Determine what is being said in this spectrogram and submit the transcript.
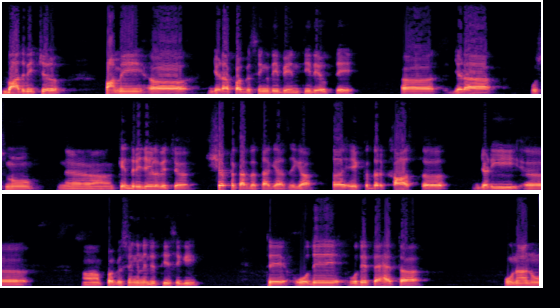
ਬਾਅਦ ਵਿੱਚ ਭਾਵੇਂ ਅਹ, ਜਿਹੜਾ ਭਗਤ ਸਿੰਘ ਦੀ ਬੇਨਤੀ ਦੇ ਉੱਤੇ ਅਹ, ਜਿਹੜਾ ਉਸ ਨੂੰ ਅਹ, ਕੇਂਦਰੀ ਜੇਲ੍ਹ ਵਿੱਚ ਸ਼ਿਫਟ ਕਰ ਦਿੱਤਾ ਗਿਆ ਸੀਗਾ ਇੱਕ ਦਰਖਾਸਤ ਜਿਹੜੀ ਭਗਤ ਸਿੰਘ ਨੇ ਦਿੱਤੀ ਸੀਗੀ ਤੇ ਉਹਦੇ ਉਹਦੇ ਤਹਿਤ ਉਹਨਾਂ ਨੂੰ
